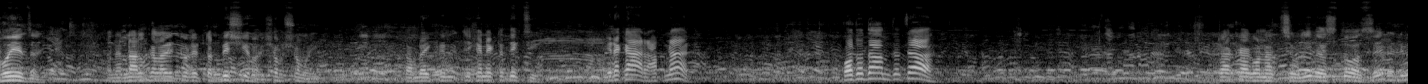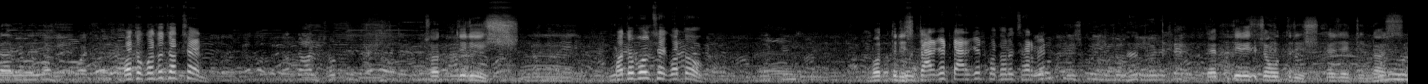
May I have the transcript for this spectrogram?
হয়ে যায়। মানে লাল কালার একটু রেটটা বেশি হয় সব সময় তো আমরা এখানে এখানে একটা দেখছি। এটা কার? আপনার? কত দাম, চাচা? টাকা গোনাচ্ছে উনি, ব্যস্ত আছে। কত কত চাচ্ছেন? ছত্রিশ। কত বলছে, কত? বত্রিশ। টার্গেট টার্গেট কত হলে ছাড়বেন? তেত্রিশ চৌত্রিশ। এই যে এটি লাস্ট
